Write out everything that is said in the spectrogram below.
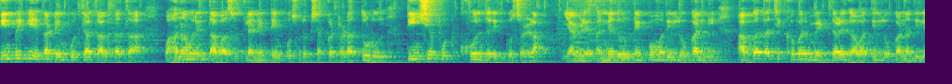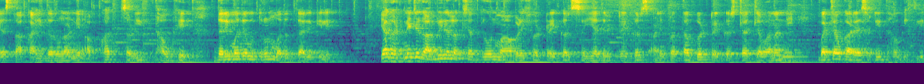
तीनपैकी एका टेम्पोच्या चालकाचा वाहनावरील ताबा सुटल्याने टेम्पो सुरक्षा कठडा तोडून तीनशे फूट खोल दरीत कोसळला. यावेळी अन्य दोन टेम्पोमधील लोकांनी अपघाताची खबर मेटदळे गावातील लोकांना दिली असता काही तरुणांनी अपघात स्थळी धाव घेत दरीमध्ये उतरून मदतकार्य केले. या घटनेचे गांभीर्य लक्षात घेऊन महाबळेश्वर ट्रेकर्स सह्याद्री ट्रेकर्स आणि प्रतापगड ट्रेकर्सच्या जवानांनी बचाव कार्यासाठी धाव घेतली.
